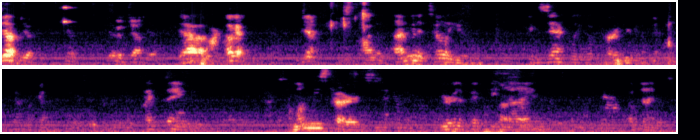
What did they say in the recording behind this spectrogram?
Jeff. Jeff. Yeah. Okay. Jim, I'm going to tell you exactly what card you're going to pick. Okay. I think among these cards, you're going to pick the nine of diamonds.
